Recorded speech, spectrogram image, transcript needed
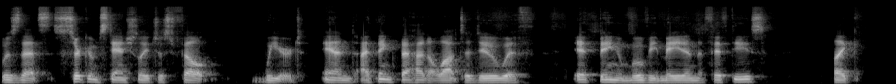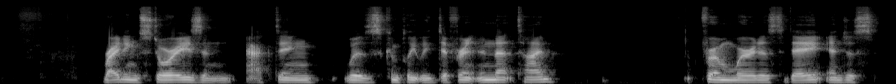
was that circumstantially it just felt weird. And I think that had a lot to do with it being a movie made in the 50s. Like, writing stories and acting was completely different in that time from where it is today. And just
